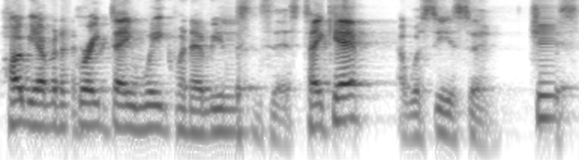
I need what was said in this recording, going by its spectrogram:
hope you're having a great day, week, whenever you listen to this. Take care, and we'll see you soon. Cheers.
